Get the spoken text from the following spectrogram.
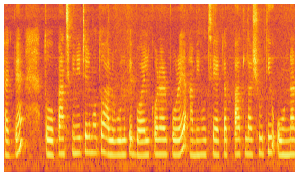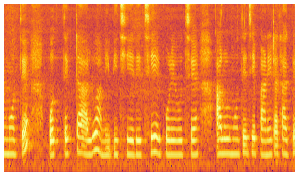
থাকবে। তো পাঁচ মিনিটের মতো আলুগুলোকে বয়েল করার পরে আমি হচ্ছে একটা পাতলা সুতি ওড়নার মধ্যে প্রত্যেকটা আলু আমি বিছিয়ে দিচ্ছি। এরপরে হচ্ছে আলুর মধ্যে যে পানিটা থাকবে,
